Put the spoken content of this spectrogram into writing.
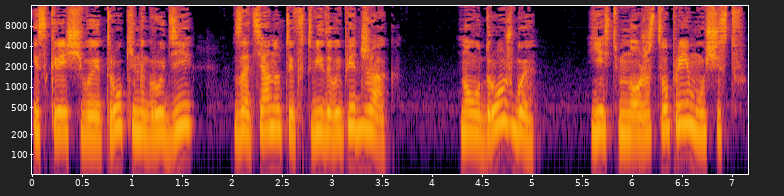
и скрещивает руки на груди, затянутый в твидовый пиджак. Но у дружбы есть множество преимуществ.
